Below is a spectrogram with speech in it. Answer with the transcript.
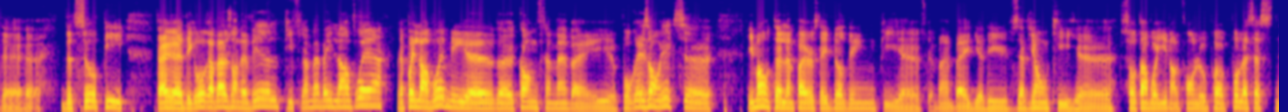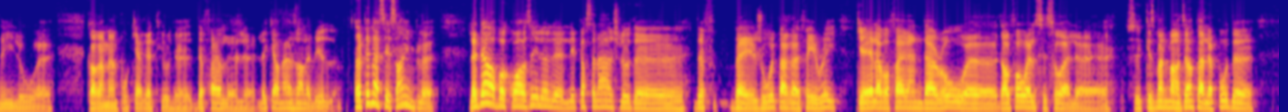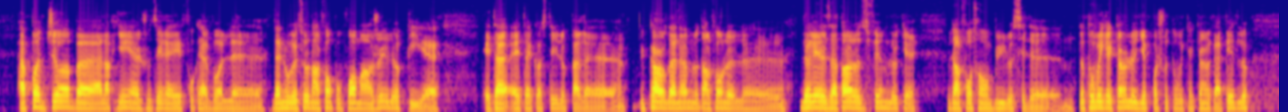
de tout ça, puis faire euh, des gros ravages dans la ville, puis finalement, ben, il l'envoie, ben, pas il l'envoie, mais Kong, finalement, ben, pour raison X, il monte l'Empire State Building, puis euh, ben, il y a des avions qui euh, sont envoyés, dans le fond, là, pour, l'assassiner, là, euh, carrément, pour qu'il arrête là, de, faire le, carnage dans la ville. C'est un film assez simple. Là-dedans, on va croiser les personnages là, de, de ben, joués par Faye Ray, qu'elle elle va faire Anne Darrow. dans le fond, elle, c'est ça. Elle, c'est quasiment mendiante. Elle n'a pas de. pas de job, elle n'a rien. Je veux dire, il faut qu'elle vole de la nourriture dans le fond pour pouvoir manger. Est, accosté par euh, Carl Dunham, dans le fond, le, réalisateur du film, là, que, dans le fond, son but, c'est de, trouver quelqu'un, il n'a pas le choix de trouver quelqu'un rapide. Là.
